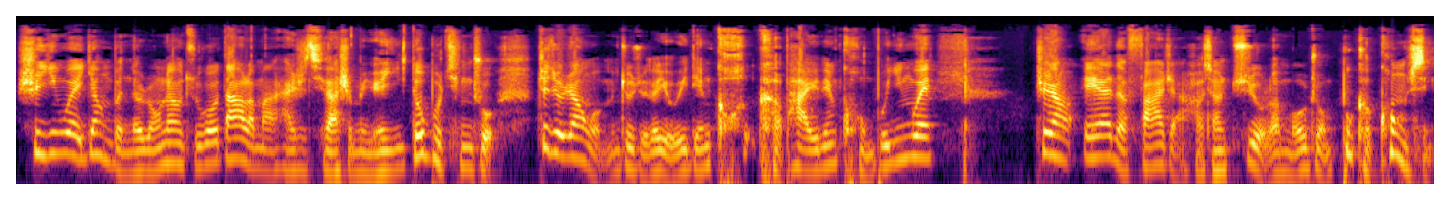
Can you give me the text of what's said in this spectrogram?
是因为样本的容量足够大了吗？还是其他什么原因都不清楚？这就让我们就觉得有一点可可怕，有点恐怖，因为这让 AI 的发展好像具有了某种不可控性。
